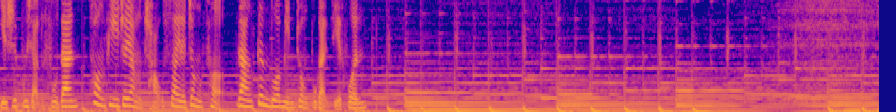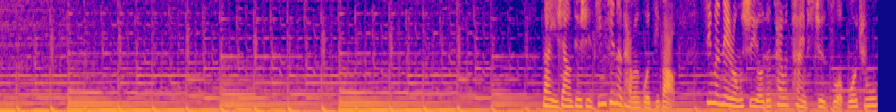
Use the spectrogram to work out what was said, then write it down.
也是不小的负担。痛批这样草率的政策，让更多民众不敢结婚。那以上就是今天的台湾国际报。新闻内容是由 The Time Times 制作播出。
